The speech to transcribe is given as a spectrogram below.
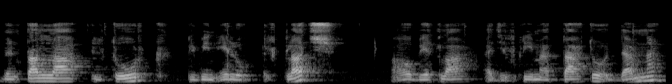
بنطلع ال torque اللي بينقله الكلتش أهو بيطلع أدي القيمة بتاعته قدامنا.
